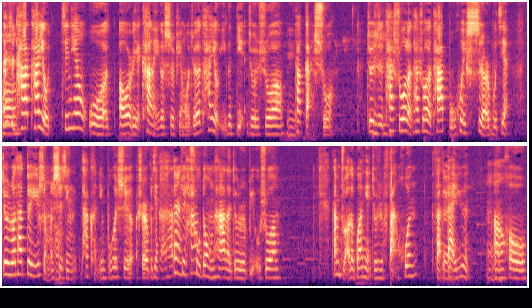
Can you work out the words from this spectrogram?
但是他他有今天我偶尔也看了一个视频，我觉得他有一个点就是说他敢说，就是他说了他说了他不会视而不见，就是说他对于什么事情他肯定不会视视而不见。但是最触动他的就是比如说，他们主要的观点就是反婚反代孕，然后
